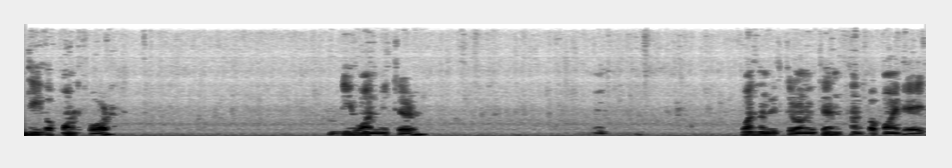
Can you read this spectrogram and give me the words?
d 0.4 b 1 meter. 100 kilonewton and 0.8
